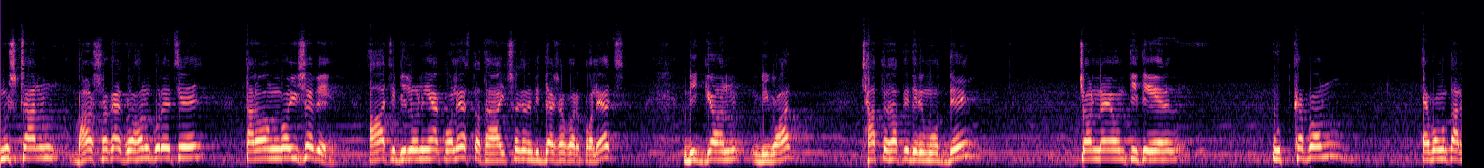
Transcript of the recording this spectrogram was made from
অনুষ্ঠান ভারত সরকার গ্রহণ করেছে, তার অঙ্গ হিসেবে আজ বিলোনিয়া কলেজ তথা ঈশ্বরচন্দ্র বিদ্যাসাগর কলেজ, বিজ্ঞান বিভাগ, ছাত্রছাত্রীদের মধ্যে চন্দ্রায়ন তৃতীয়ের উৎক্ষেপণ এবং তার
